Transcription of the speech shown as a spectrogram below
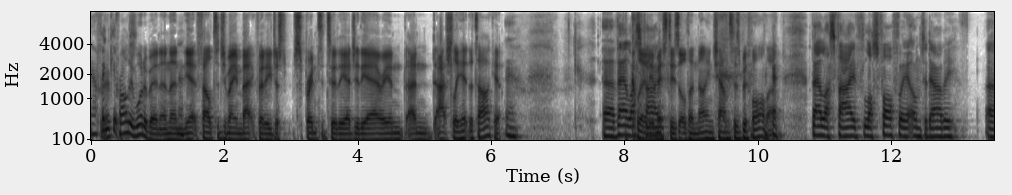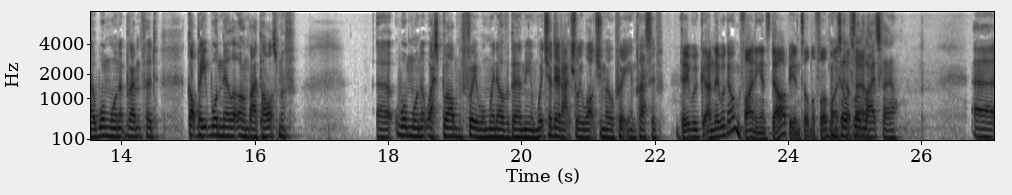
Yeah, I think it, it, probably was. would have been, and then yeah. it fell to Jermaine Beckford. He just sprinted to the edge of the area and, and actually hit the target. Uh, their last Clearly five, missed his other nine chances before that. Their last five lost four three at home to Derby, one one at Brentford, got beat one 0 at home by Portsmouth. One one at West Brom, three one win over Birmingham, which I did actually watch and they were pretty impressive they were and they were going fine against Derby until the floodlights until floodlights fail. Uh,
